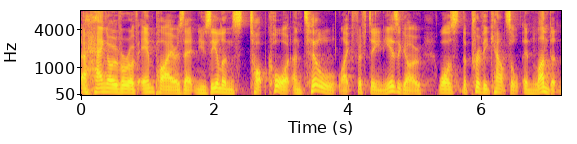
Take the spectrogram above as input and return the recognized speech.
a hangover of empire is that New Zealand's top court until like 15 years ago was the Privy Council in London.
